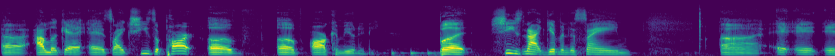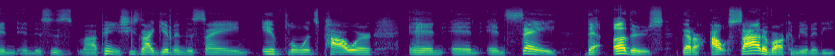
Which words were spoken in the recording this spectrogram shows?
uh, I look at as like she's a part of of our community, but she's not given the same uh, and, and and this is my opinion. She's not given the same influence, power, and and and say that others that are outside of our community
